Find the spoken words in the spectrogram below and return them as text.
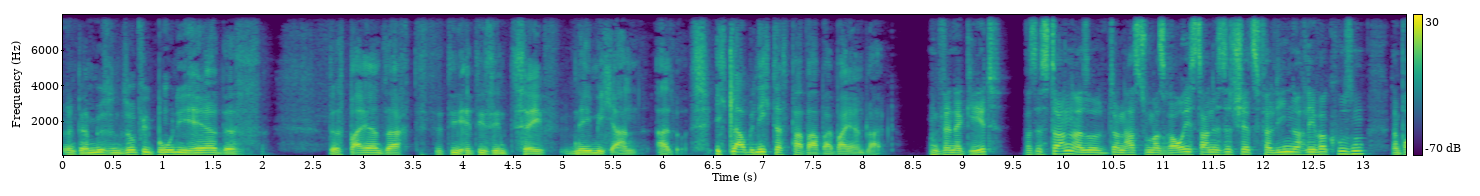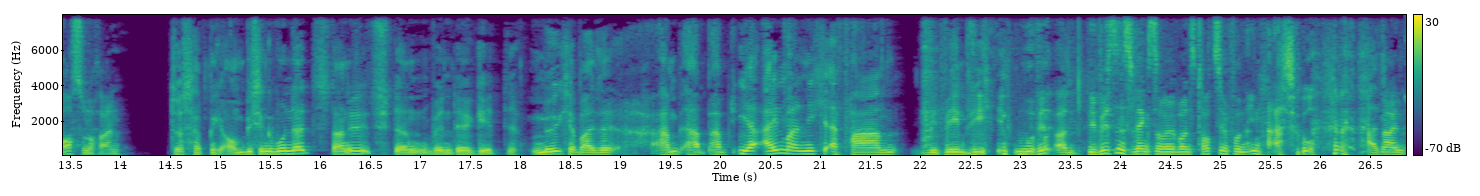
Und da müssen so viel Boni her, dass dass Bayern sagt, die, die sind safe, nehme ich an. Also ich glaube nicht, dass Pavard bei Bayern bleibt. Und wenn er geht, was ist dann? Also dann hast du Masraui Stanisic jetzt verliehen nach Leverkusen, dann brauchst du noch einen. Das hat mich auch ein bisschen gewundert, Stanisic, dann, wenn der geht. Möglicherweise haben, hab, habt ihr einmal nicht erfahren, mit wem Sie in Ruhe waren. Wir, wir wissen es längst, aber wir wollen es trotzdem von Ihnen. Ach so. Also Nein.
